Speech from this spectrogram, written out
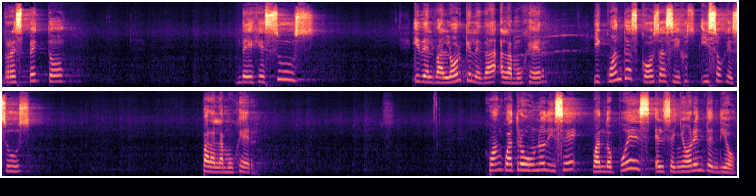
respecto de Jesús y del valor que le da a la mujer y cuántas cosas hizo Jesús para la mujer. Juan 4.1 dice, cuando pues el Señor entendió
